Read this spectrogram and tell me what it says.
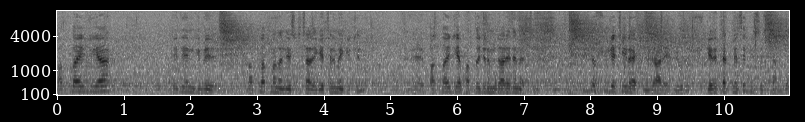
patlayıcıya dediğim gibi patlatmadan eski hale getirmek için e, patlayıcıya patlayıcına müdahale edemezsiniz. Biz de su jetiyle müdahale ediyoruz. Geri tepmesi bir sistem bu.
